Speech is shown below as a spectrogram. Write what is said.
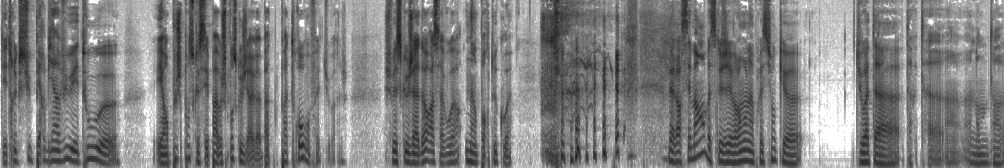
des trucs super bien vus et tout. euh, Et en plus, je pense que c'est pas, je pense que j'y arriverai pas pas trop en fait, tu vois. Je, je fais ce que j'adore, à savoir n'importe quoi. Mais alors c'est marrant parce que j'ai vraiment l'impression que tu vois, t'as as, un, un nombre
